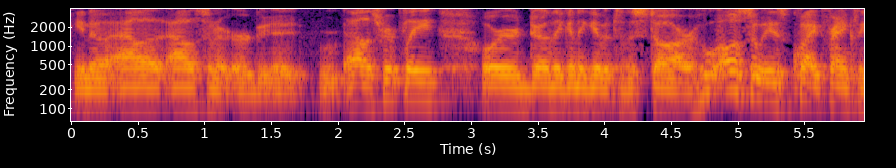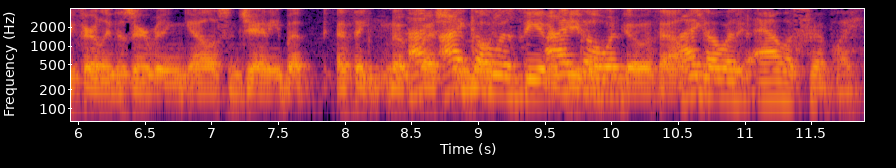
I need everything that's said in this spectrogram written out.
you know, Al, Allison or, or uh, Alice Ripley, or are they going to give it to the star, who also is quite frankly fairly deserving, Allison Janney? But I think no question, I, go most with theater I people go would go with Alice. I go Ripley. with Alice Ripley.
